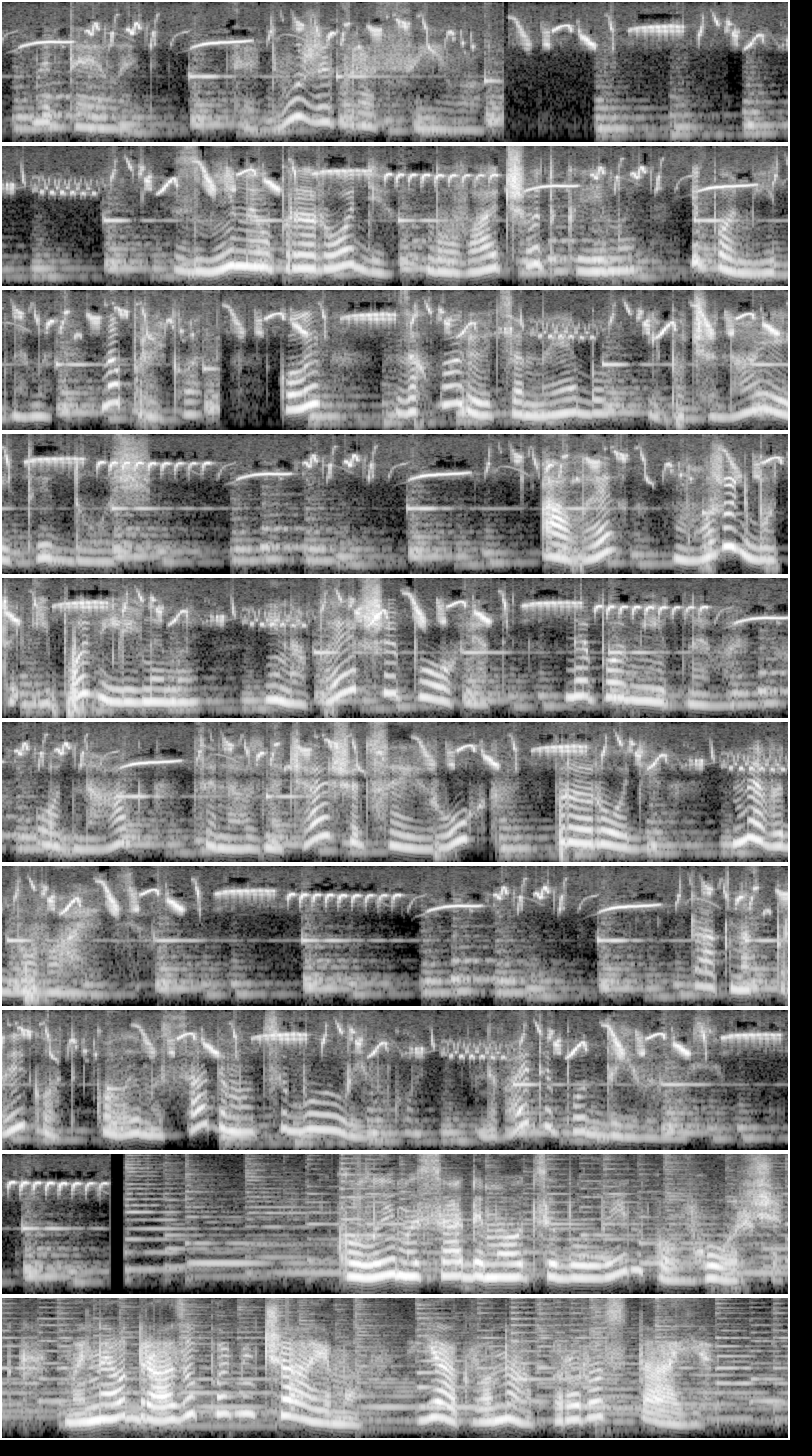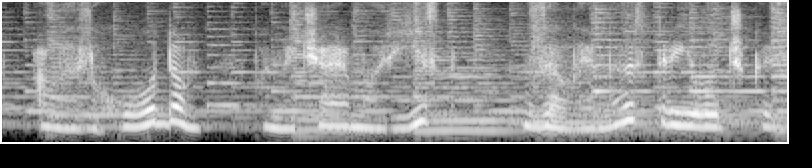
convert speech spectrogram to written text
метелик. Це дуже красиво. Зміни у природі бувають швидкими і помітними. Наприклад, коли захмарюється небо і починає йти дощ. Але можуть бути і повільними, і на перший погляд непомітними. Однак це не означає, що цей рух в природі не відбувається. Так, наприклад, коли ми садимо цибулинку, давайте подивимось. Коли ми садимо цибулинку в горщик, ми не одразу помічаємо, як вона проростає, але згодом помічаємо ріст зеленої стрілочки.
